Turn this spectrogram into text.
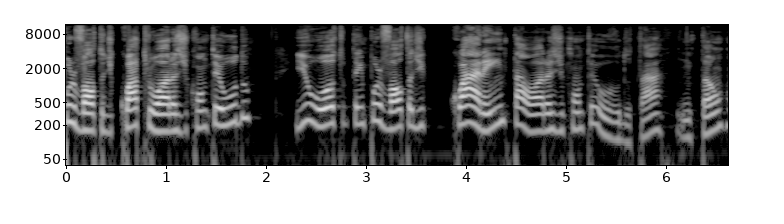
por volta de 4 horas de conteúdo e o outro tem por volta de 40 horas de conteúdo, tá? Então,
